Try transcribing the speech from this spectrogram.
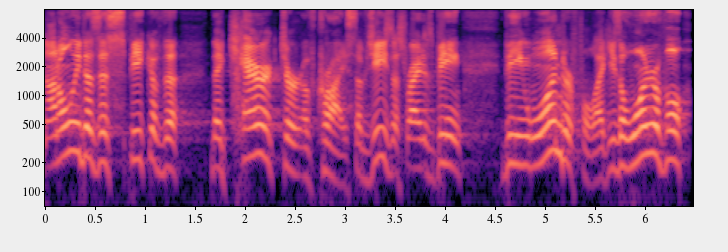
Not only does this speak of the, the character of Christ, of Jesus, right, as being, being wonderful, like he's a wonderful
